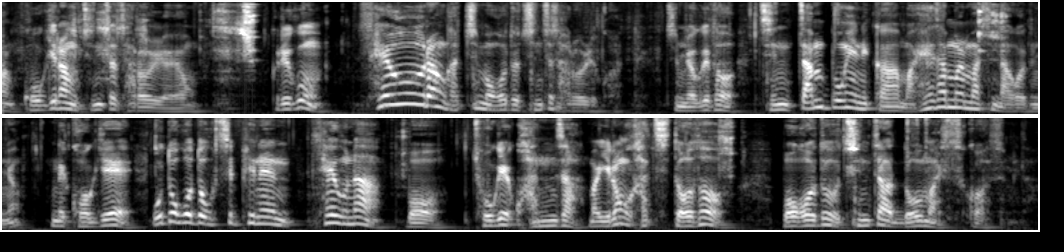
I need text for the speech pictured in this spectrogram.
와 고기랑 진짜 잘 어울려요. 그리고 새우랑 같이 먹어도 진짜 잘 어울릴 것 같아요. 지금 여기서 진 짬뽕이니까 막 해산물 맛이 나거든요. 근데 거기에 오독오독 씹히는 새우나 뭐 조개 관자 막 이런 거 같이 넣어서 먹어도 진짜 너무 맛있을 것 같습니다.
